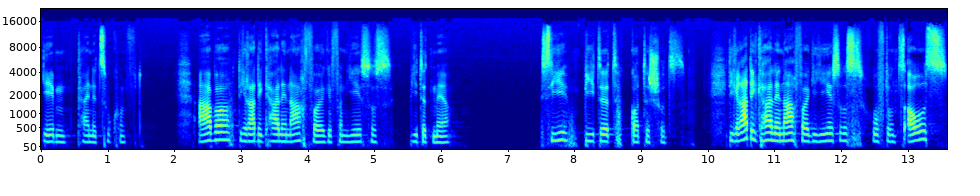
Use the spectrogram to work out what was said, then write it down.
geben keine Zukunft. Aber die radikale Nachfolge von Jesus bietet mehr. Sie bietet Gottes Schutz. Die radikale Nachfolge Jesus ruft uns aus,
